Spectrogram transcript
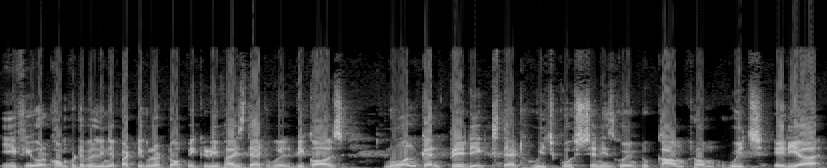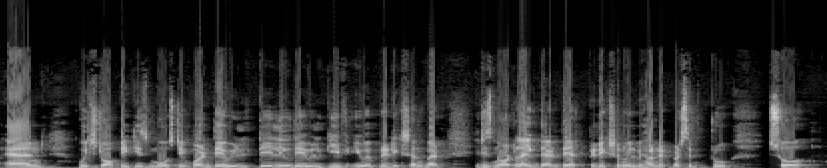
If you are comfortable in a particular topic revise that well because no one can predict that which question is going to come from which area and which topic is most important. They will tell you they will give you a prediction but it is not like that their prediction will be 100% true. So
